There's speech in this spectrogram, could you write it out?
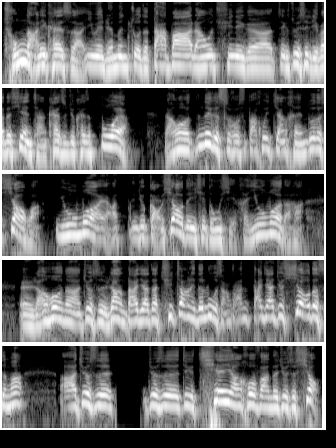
从哪里开始啊？因为人们坐着大巴，然后去那个这个追思礼拜的现场，开始就开始播呀。然后那个时候是他会讲很多的笑话、幽默呀，就搞笑的一些东西，很幽默的哈。呃，然后呢，就是让大家在去葬礼的路上，大大家就笑的什么啊，就是就是这个前仰后翻的，就是笑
